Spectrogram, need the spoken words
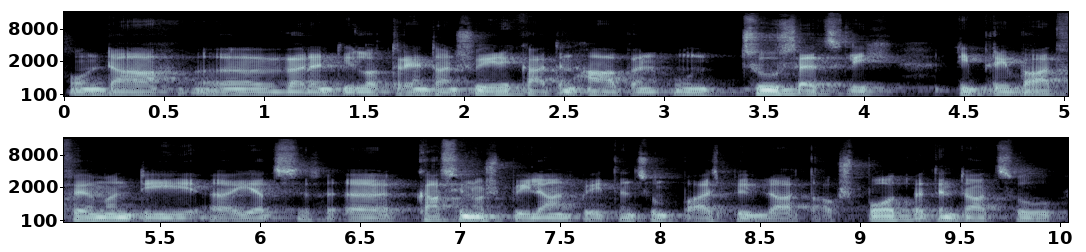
Und da äh, werden die Lotterien dann Schwierigkeiten haben und zusätzlich die Privatfirmen, die äh, jetzt äh, Casinospiele anbieten, zum Beispiel vielleicht auch Sportwetten dazu,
